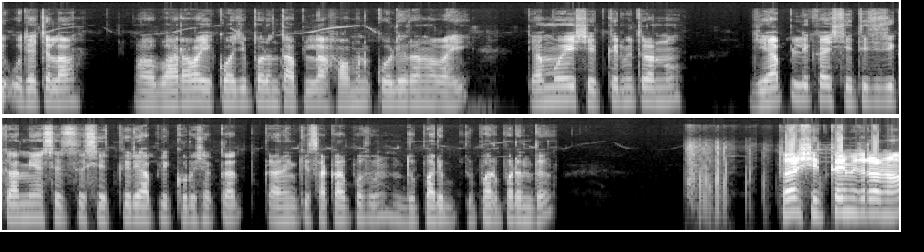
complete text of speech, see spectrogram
उद्याच्याला बारावा एक वाजेपर्यंत आपल्याला हवामान कोल्ड राहणार आहे. त्यामुळे शेतकरी मित्रांनो जे आपली काही शेतीची जी कामे असेल तर शेतकरी आपली करू शकतात कारण की सकाळपासून दुपारी दुपारपर्यंत. तर शेतकरी मित्रांनो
